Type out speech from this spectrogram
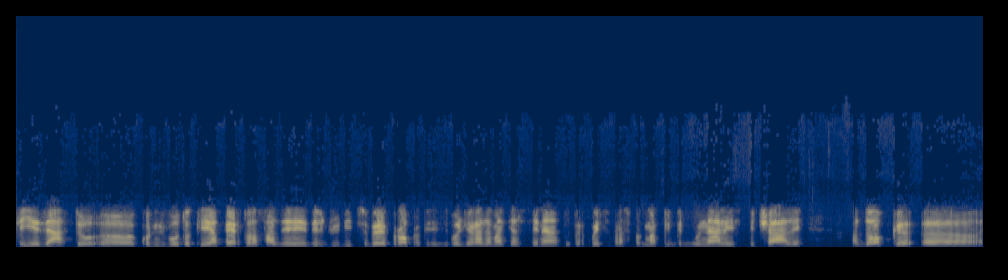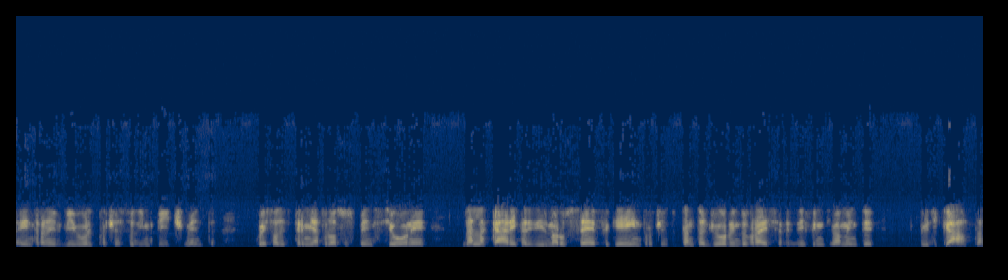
Sì, esatto, uh, con il voto che ha aperto la fase del giudizio vero e proprio che si svolgerà davanti al Senato, per questo trasformato in tribunale speciale ad hoc, uh, entra nel vivo il processo di impeachment. Questo ha determinato la sospensione dalla carica di Dilma Rousseff che entro 180 giorni dovrà essere definitivamente giudicata.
